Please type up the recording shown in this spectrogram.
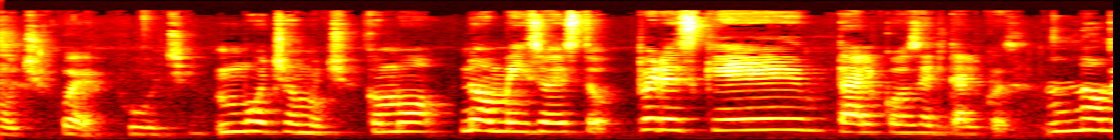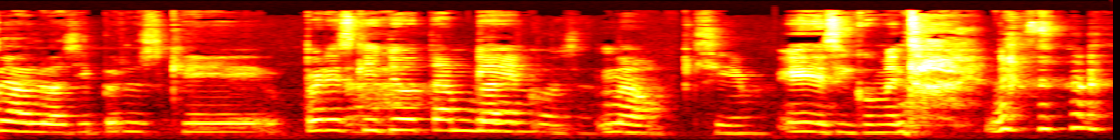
mucho. Fue pucha. Mucho, mucho. Como, no, me hizo esto, pero es que tal cosa y tal cosa. No me hablo así, pero es que. Pero es que yo también. Tal cosa. No. Sí. Eh, sin comentarios.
